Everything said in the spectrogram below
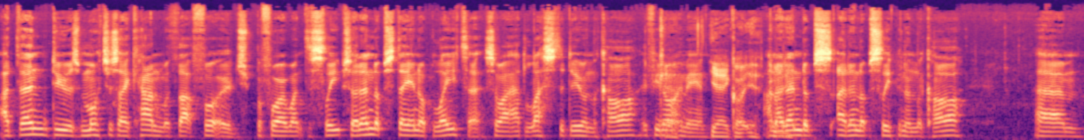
I'd then do as much as I can with that footage before I went to sleep. So I'd end up staying up later, so I had less to do in the car, if you know what I mean. Yeah, got you. And got I'd you. end up I'd end up sleeping in the car, um,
